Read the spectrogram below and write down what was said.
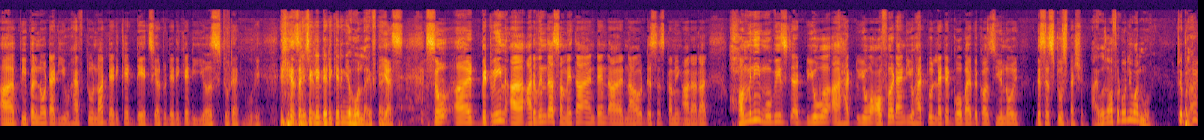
uh, people know that you have to not dedicate dates, you have to dedicate years to that movie. It is basically dedicating your whole lifetime. Yes. So uh, between uh, Aravinda Sametha and then uh, now this is coming RRR, how many movies that you were uh, had you were offered and you had to let it go by because you know this is too special? I was offered only one movie, Triple R.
